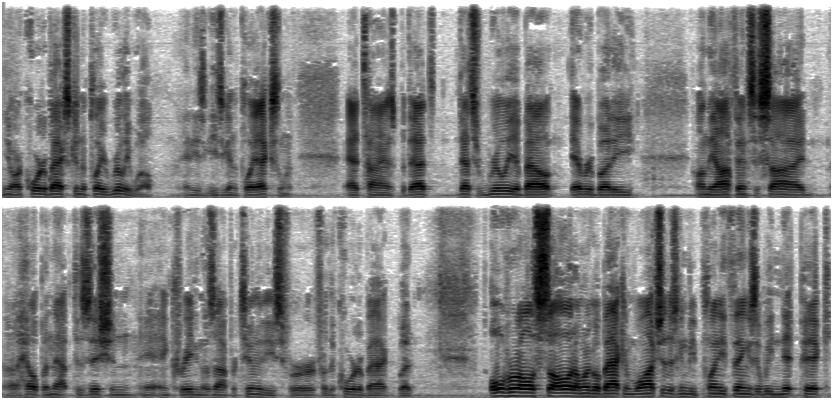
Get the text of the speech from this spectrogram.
you know our quarterback's going to play really well, and he's he's going to play excellent at times. But that's that's really about everybody on the offensive side uh, helping that position and, creating those opportunities for for the quarterback. But overall, solid. I want to go back and watch it. There's going to be plenty of things that we nitpick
